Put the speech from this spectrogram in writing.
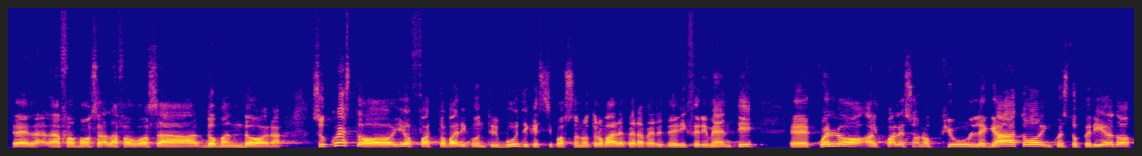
Eh, la, la, famosa, la famosa domandona. Su questo io ho fatto vari contributi che si possono trovare per avere dei riferimenti. Eh, quello al quale sono più legato in questo periodo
